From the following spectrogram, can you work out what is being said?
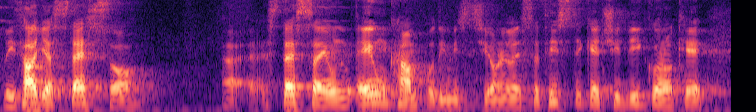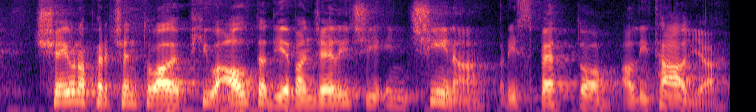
L'Italia stesso, eh, stessa è un, è un, campo di missione. Le statistiche ci dicono che c'è una percentuale più alta di evangelici in Cina rispetto all'Italia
